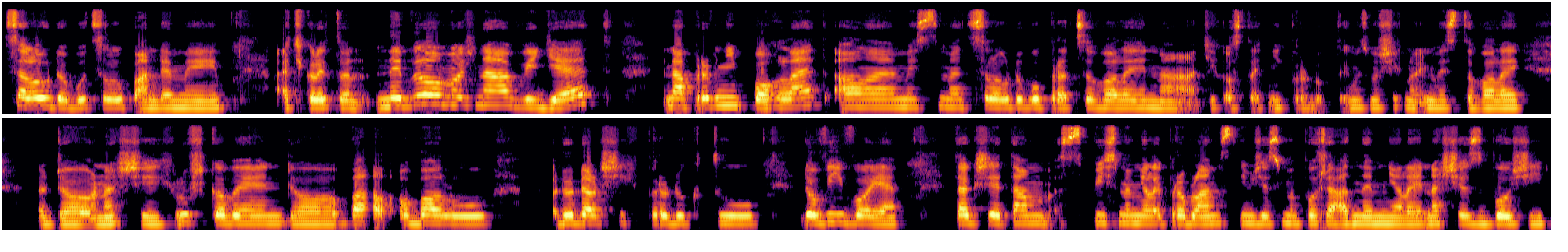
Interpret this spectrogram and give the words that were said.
celou dobu, celou pandemii, ačkoliv to nebylo možná vidět na první pohled, ale my jsme celou dobu pracovali na těch ostatních produktech. My jsme všechno investovali do našich lůžkovin, do obalů, do dalších produktů, do vývoje. Takže tam spíš jsme měli problém s tím, že jsme pořád neměli naše zboží,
